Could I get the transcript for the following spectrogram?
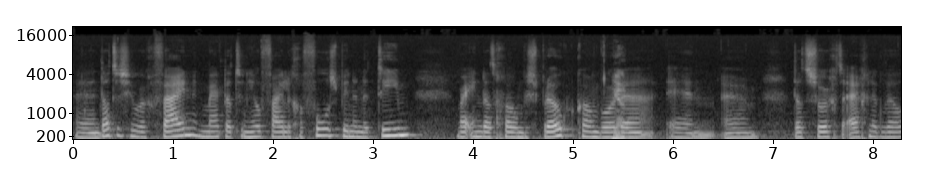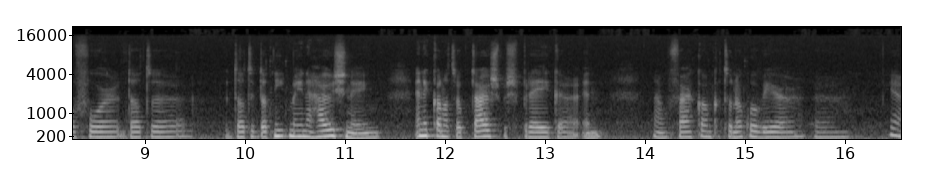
Eh, En dat is heel erg fijn. Ik merk dat het een heel veilig gevoel is binnen het team... waarin dat gewoon besproken kan worden. En ehm, dat zorgt er eigenlijk wel voor dat, dat ik dat niet mee naar huis neem. En ik kan het ook thuis bespreken. En nou, vaak kan ik het dan ook wel weer... ja,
